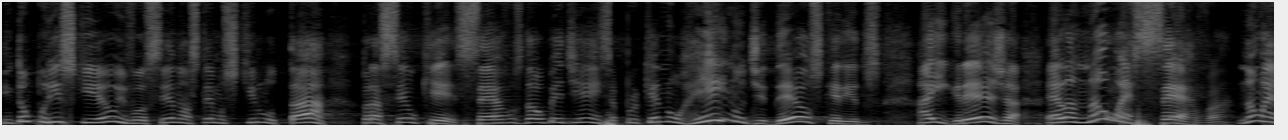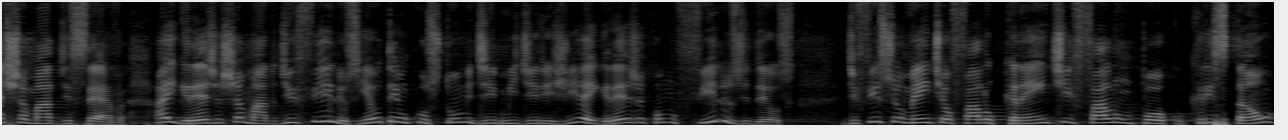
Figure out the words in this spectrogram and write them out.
Então, por isso que eu e você, nós temos que lutar para ser o quê? Servos da obediência. Porque no reino de Deus, queridos, a igreja, ela não é serva, não é chamada de serva. A igreja é chamada de filhos. E eu tenho o costume de me dirigir à igreja como filhos de Deus. Dificilmente eu falo crente, falo um pouco cristão,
